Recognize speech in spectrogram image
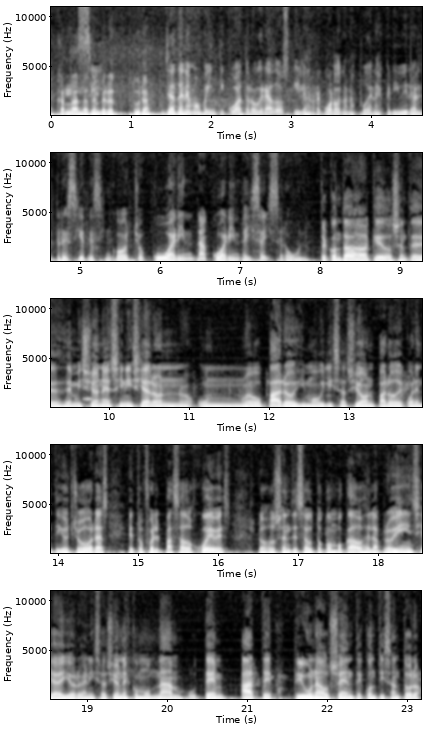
Carla, la Sí. temperatura? Ya tenemos 24 grados y les recuerdo que nos pueden escribir al 3758 40 4601. Te contaba que docentes de Misiones iniciaron un nuevo paro y movilización, paro de 48 horas. Esto fue el pasado jueves. Los docentes autoconvocados de la provincia y organizaciones como UNAM, UTEM, ATE, Tribuna Docente, Conti Santoro,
